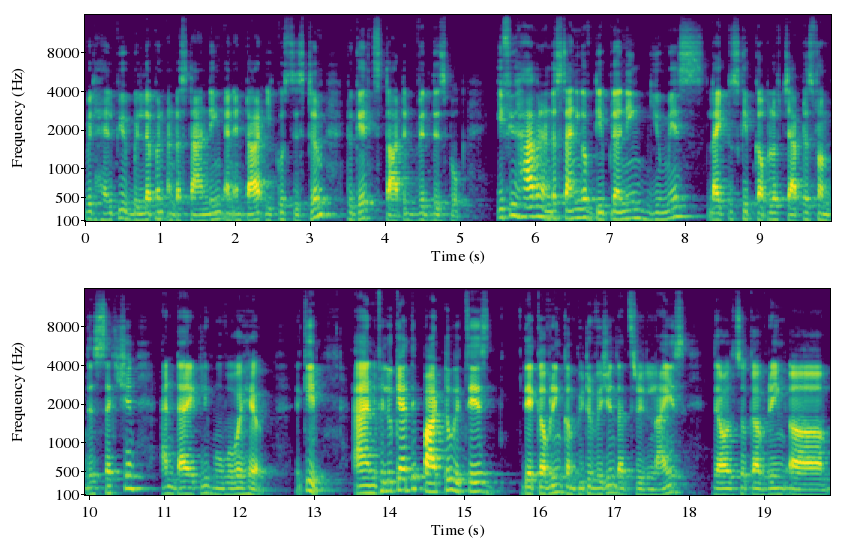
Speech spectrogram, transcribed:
will help you build up an understanding and entire ecosystem to get started with this book. If you have an understanding of deep learning you may like to skip couple of chapters from this section and directly move over here. Okay? And if you look at the part 2 it says they're covering computer vision that's really nice. They're also covering uh,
